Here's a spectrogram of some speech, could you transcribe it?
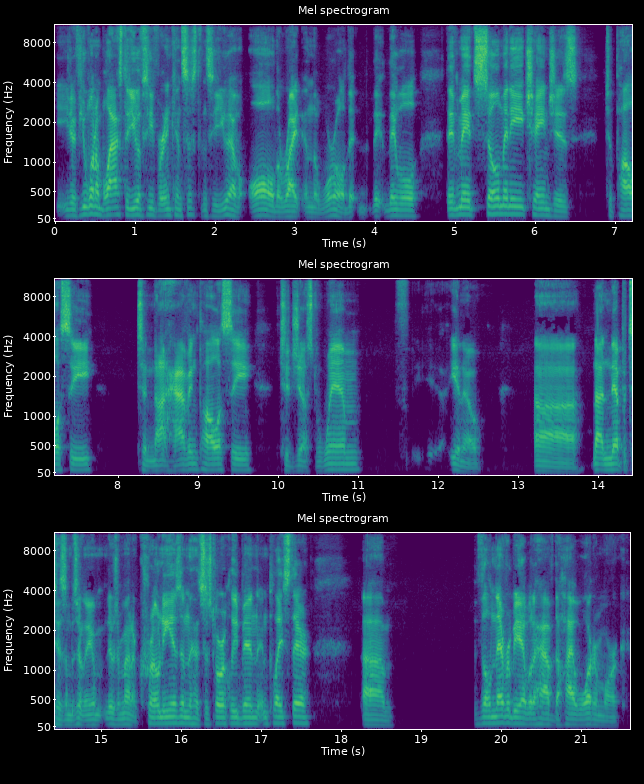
You know, if you want to blast the UFC for inconsistency, you have all the right in the world. They, they will. They've made so many changes to policy, to not having policy, to just whim. You know, uh, not nepotism, certainly there's an amount of cronyism that has historically been in place there. Um, they'll never be able to have the high watermark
